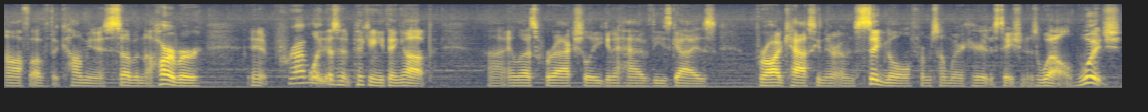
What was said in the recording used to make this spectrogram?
off of the communist sub in the harbor, and it probably doesn't pick anything up uh, unless we're actually going to have these guys broadcasting their own signal from somewhere here at the station as well, which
